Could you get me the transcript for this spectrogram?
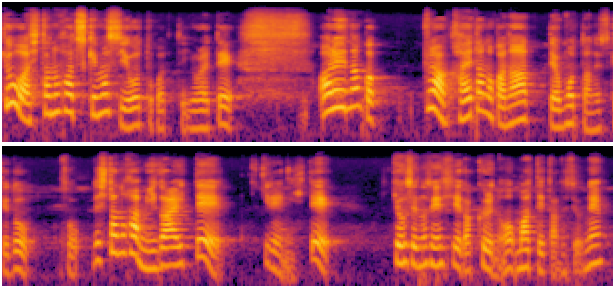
今日は下の歯つけますよとかって言われて、あれ、なんか、プラン変えたのかなって思ったんですけど、そう。で、下の歯磨いて、綺麗にして、矯正の先生が来るのを待ってたんですよね。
